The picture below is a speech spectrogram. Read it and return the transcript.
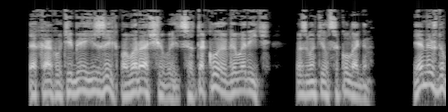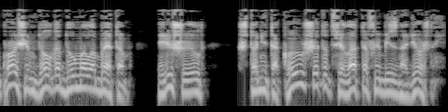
— Да как у тебя язык поворачивается такое говорить? — возмутился Кулагин. — Я, между прочим, долго думал об этом и решил, что не такой уж этот Филатов и безнадежный.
